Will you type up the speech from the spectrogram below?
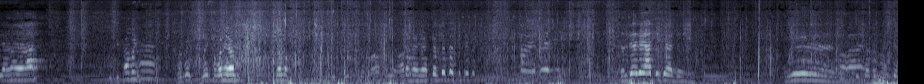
जाना यार। दिखा भाई। भाई भाई भाई यार चलो आ रहा है यार चल चल चल पीछे चल जाएगा यार पीछे आ है क्या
